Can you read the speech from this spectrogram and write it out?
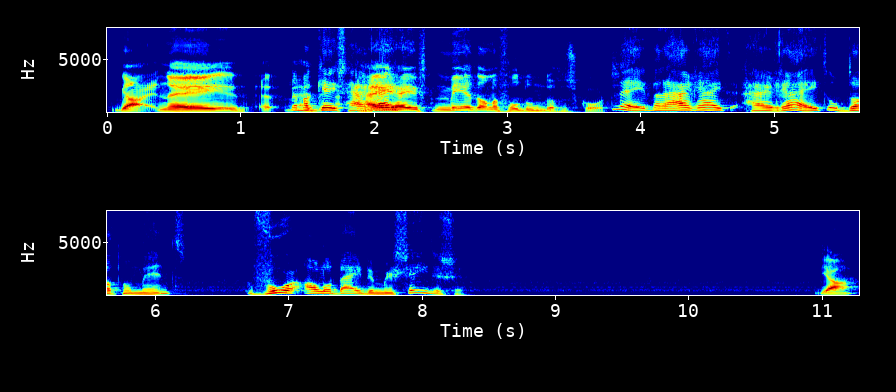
ja, nee. Ja, maar Kees, hij hij rijdt- heeft meer dan een voldoende gescoord. Nee, want hij rijdt, hij rijdt op dat moment voor allebei de Mercedes'en. Ja,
